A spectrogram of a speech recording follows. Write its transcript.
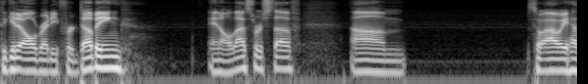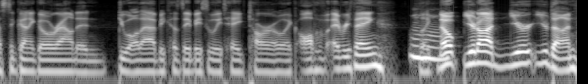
to get it all ready for dubbing, and all that sort of stuff. Um. So Aoi has to kind of go around and do all that because they basically take Taro like off of everything. Like, Mhm. nope, you're not. You're you're done.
